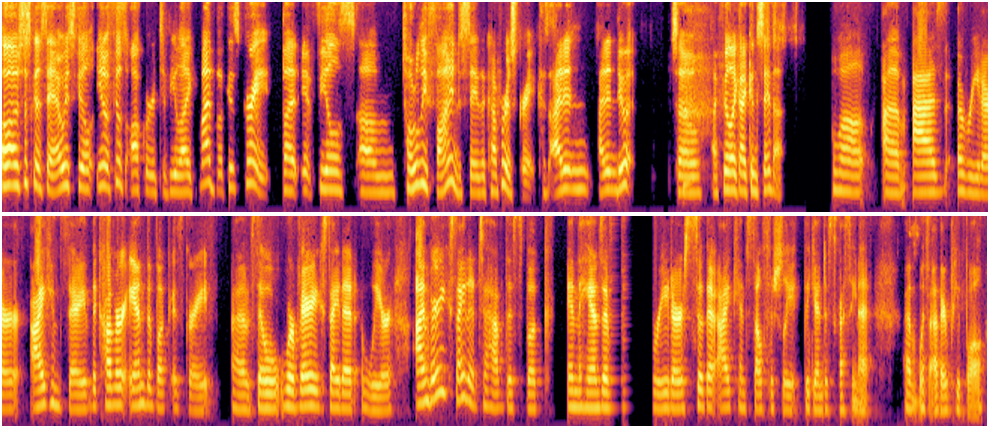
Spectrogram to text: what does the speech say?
Oh, I was just going to say, I always feel, you know, it feels awkward to be like, my book is great, but it feels um, totally fine to say the cover is great because I didn't, I didn't do it. So I feel like I can say that. Well, um, as a reader, I can say the cover and the book is great. Um, so we're very excited. We're, I'm very excited to have this book in the hands of readers so that I can selfishly begin discussing it um, with other people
